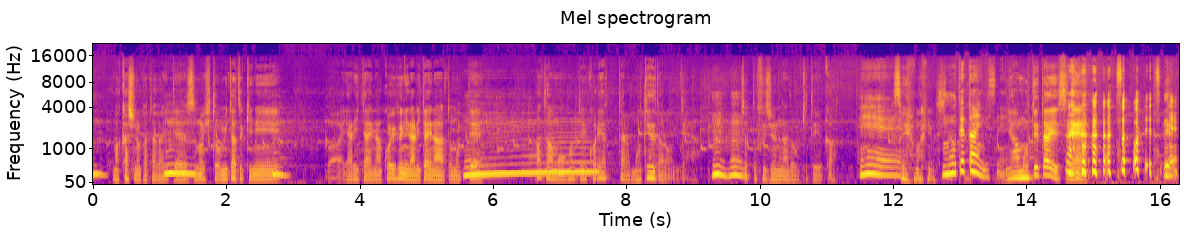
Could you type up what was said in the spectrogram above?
うん、まあ、歌手の方がいて、うん、その人を見た時に、うん、わやりたいなこういうふうになりたいなと思ってあとはもう本当にこれやったらモテるだろうみたいな。うんうん、ちょっと不純な動機というか、えー、そういうのもありました。モテたいんですね。いやモテたいですね。そうですね。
